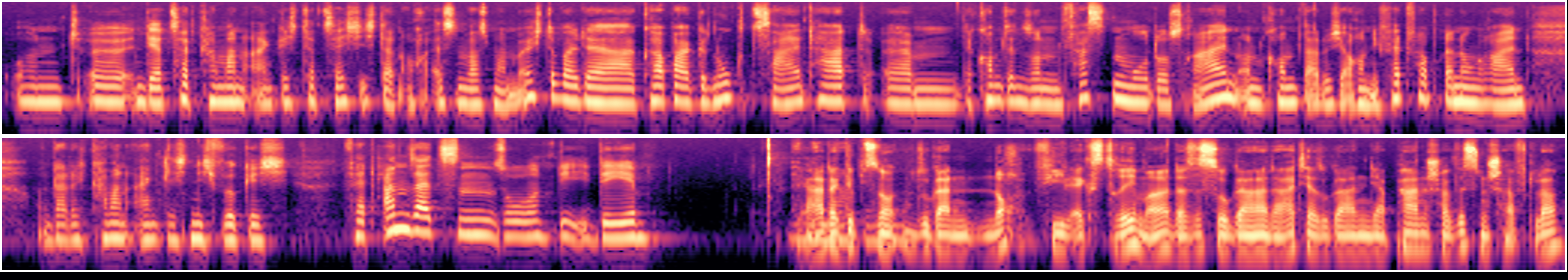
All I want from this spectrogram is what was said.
und äh, in der Zeit kann man eigentlich tatsächlich dann auch essen, was man möchte, weil der Körper genug Zeit hat. Ähm, der kommt in so einen Fastenmodus rein und kommt dadurch auch in die Fettverbrennung rein. Und dadurch kann man eigentlich nicht wirklich Fett ansetzen, so die Idee. Ja, da gibt es noch sogar noch viel extremer. Das ist sogar, da hat ja sogar ein japanischer Wissenschaftler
